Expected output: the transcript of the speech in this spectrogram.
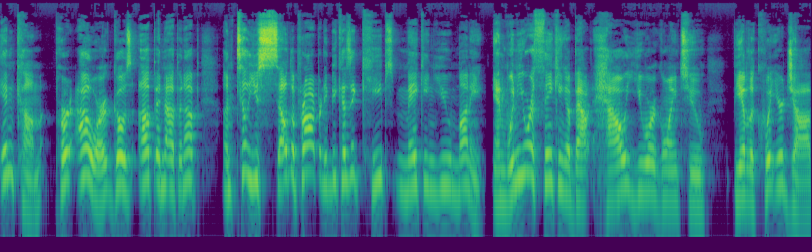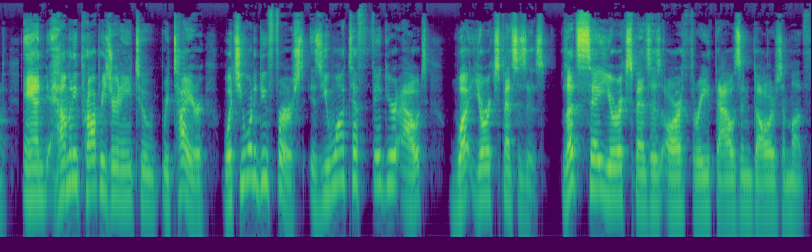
income per hour goes up and up and up until you sell the property because it keeps making you money. And when you are thinking about how you are going to be able to quit your job and how many properties you're going to need to retire, what you want to do first is you want to figure out what your expenses is. Let's say your expenses are $3,000 a month.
